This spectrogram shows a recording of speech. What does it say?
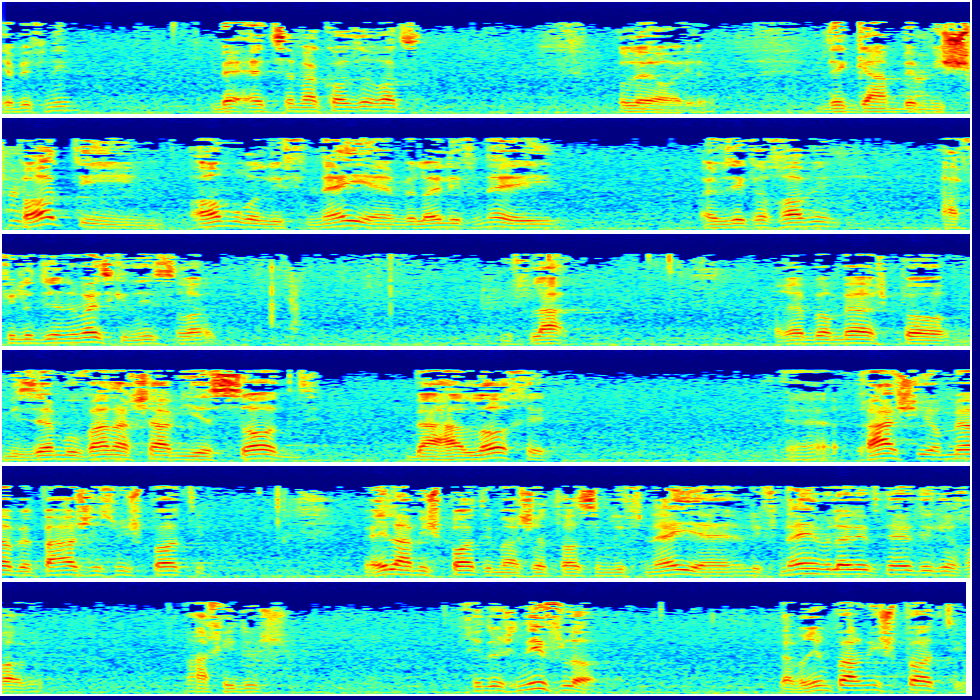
כבפנים. בעצם הכל זה רוצן. ולאויר. וגם במשפוטים אומרו לפניהם ולא לפני אוהב זה כחובים. אפילו דיונמייס כדין ישראל. נפלא. הרב אומר פה, מזה מובן עכשיו יסוד בהלוכה. רש"י אומר בפרשס משפוטים. ואלה המשפוטים אשר תעושים לפניהם, לפניהם ולא לפניהם דכחובים. מה החידוש? חידוש נפלא. מדברים פה על משפוטים.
